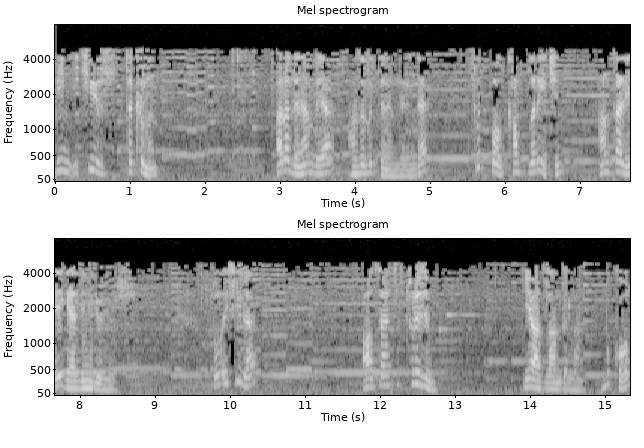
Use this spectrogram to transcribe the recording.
1200 takımın ara dönem veya hazırlık dönemlerinde futbol kampları için Antalya'ya geldiğini görüyoruz. Dolayısıyla alternatif turizm diye adlandırılan bu kol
